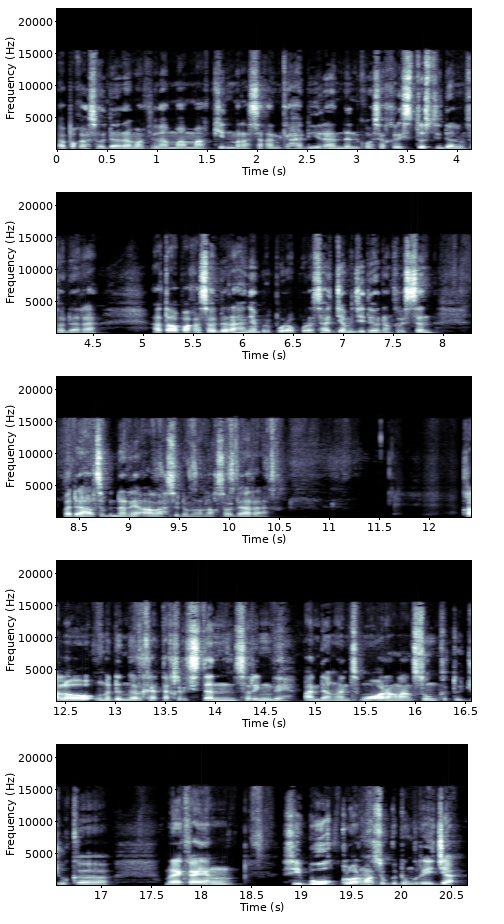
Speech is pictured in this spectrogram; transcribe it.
Apakah saudara makin lama makin merasakan kehadiran dan kuasa Kristus di dalam saudara? Atau apakah saudara hanya berpura-pura saja menjadi orang Kristen, padahal sebenarnya Allah sudah menolak saudara? Kalau ngedengar kata Kristen, sering deh pandangan semua orang langsung ketuju ke mereka yang sibuk keluar masuk gedung gereja,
